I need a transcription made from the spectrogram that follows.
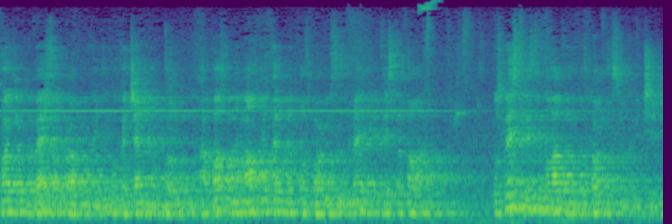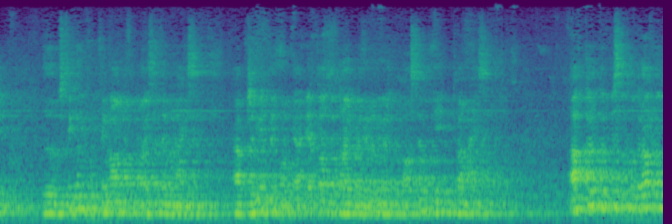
който провеждал проповеди, покачен на пълно, а после на малка дърна платформа с 2300 палата. Последствие стъпалата на платформата са увеличили, за да достигнат оптималния брой 17, а в джамите в България този брой варира между 8 и 12. Авторът описва подробно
